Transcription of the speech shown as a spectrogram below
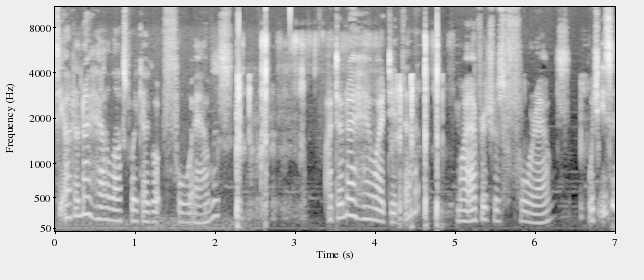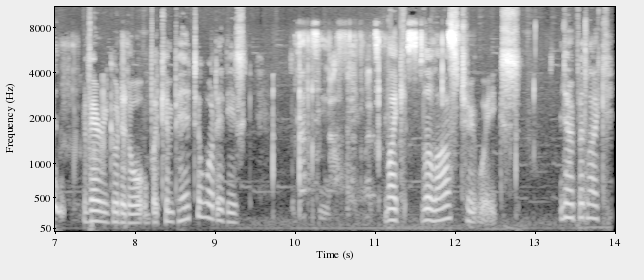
See, I don't know how last week I got four hours. I don't know how I did that. My average was four hours, which isn't very good at all. But compared to what it is That's nothing. Let's like honest. the last two weeks. No, but like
